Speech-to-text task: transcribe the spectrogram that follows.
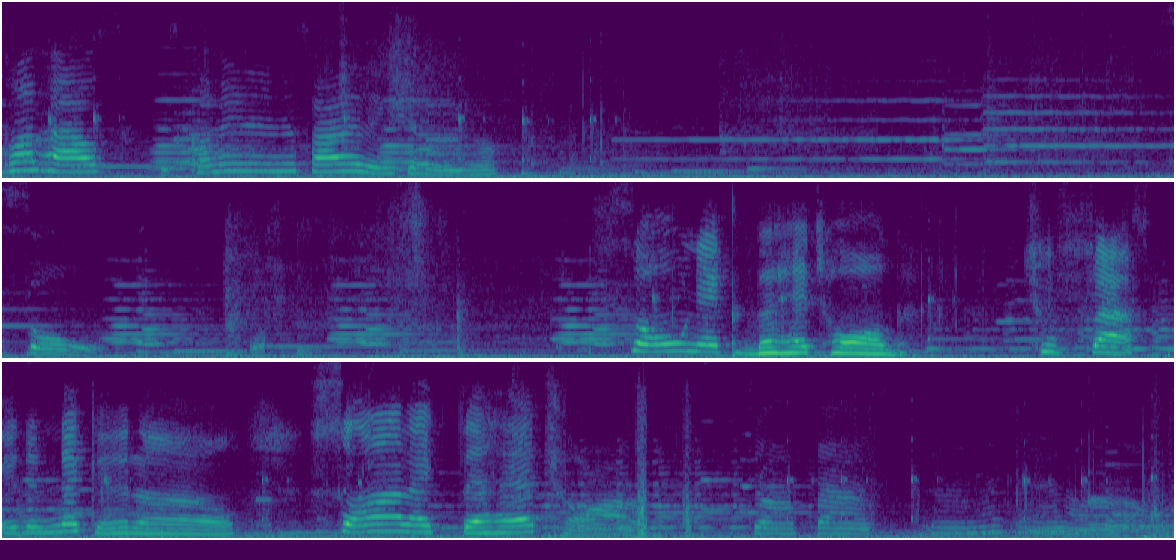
Clubhouse is coming inside and kill you. So, so Sonic the Hedgehog, too fast in the naked out. Sonic the Hedgehog, so fast in the naked out.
